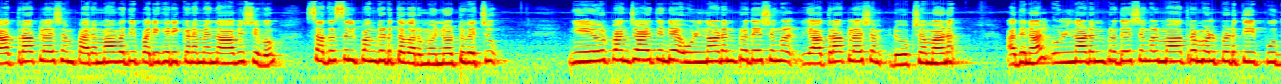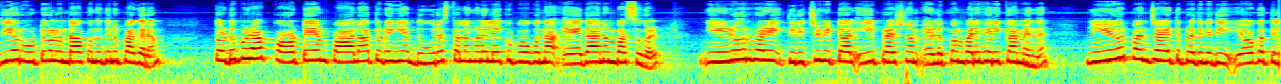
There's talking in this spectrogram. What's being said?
യാത്രാക്ലേശം പരമാവധി പരിഹരിക്കണമെന്ന ആവശ്യവും സദസ്സിൽ പങ്കെടുത്തവർ മുന്നോട്ടുവച്ചു. വെച്ചു ഞിയൂർ പഞ്ചായത്തിന്റെ ഉൾനാടൻ പ്രദേശങ്ങൾ യാത്രാക്ലേശം രൂക്ഷമാണ്. അതിനാൽ ഉൾനാടൻ പ്രദേശങ്ങൾ മാത്രം ഉൾപ്പെടുത്തി പുതിയ റൂട്ടുകൾ ഉണ്ടാക്കുന്നതിനു പകരം തൊടുപുഴ കോട്ടയം പാല തുടങ്ങിയ ദൂരസ്ഥലങ്ങളിലേക്ക് പോകുന്ന ഏതാനും ബസ്സുകൾ ഞീഴൂർ വഴി തിരിച്ചുവിട്ടാൽ ഈ പ്രശ്നം എളുപ്പം പരിഹരിക്കാമെന്ന് ഞീഴൂർ പഞ്ചായത്ത് പ്രതിനിധി യോഗത്തിൽ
